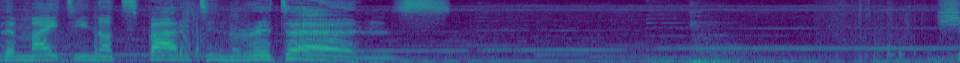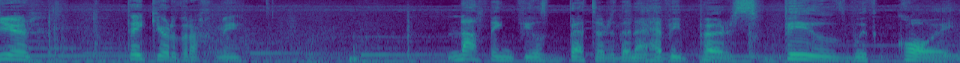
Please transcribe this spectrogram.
The mighty not Spartan returns. Here, take your drachmae. Nothing feels better than a heavy purse filled with coin.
